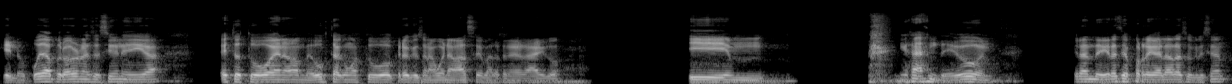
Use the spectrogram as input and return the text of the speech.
que lo pueda probar una sesión y diga esto estuvo bueno, me gusta cómo estuvo, creo que es una buena base para tener algo. Y... Mm, grande, un. Grande, gracias por regalar la suscripción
